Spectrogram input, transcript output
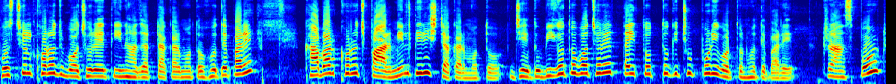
হোস্টেল খরচ বছরে তিন হাজার টাকার মতো হতে পারে, খাবার খরচ পার মিল তিরিশ টাকার মতো। যেহেতু বিগত বছরের তাই তথ্য কিছু পরিবর্তন হতে পারে। ট্রান্সপোর্ট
